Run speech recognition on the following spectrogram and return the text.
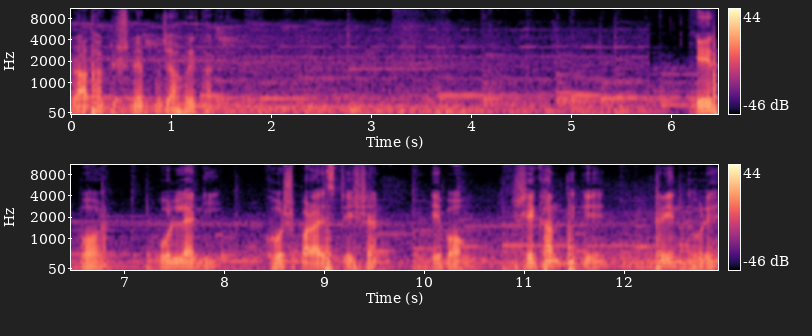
রাধাকৃষ্ণের পূজা হয়ে থাকে। এরপর কল্যাণী ঘোষপাড়া স্টেশন এবং সেখান থেকে ট্রেন ধরে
